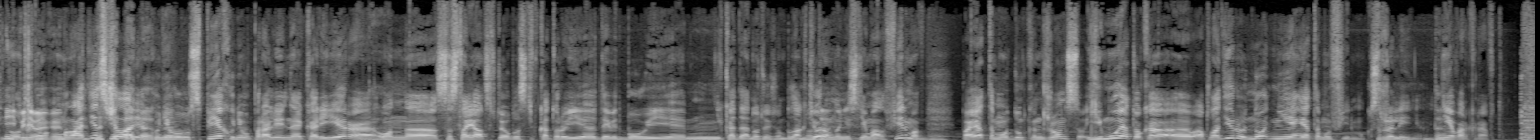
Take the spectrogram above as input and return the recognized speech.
я не Ну, понимаю, как- Молодец человек, у него успех, у него параллельная карьера, Да. он э, состоялся в той области, в которой э, Дэвид Боуи э, никогда, ну то есть он был Ну актером, да. но не снимал фильмов, Да. поэтому Дункан Джонс, ему я только э, аплодирую, но не этому фильму, к сожалению, Да. не Warcraft.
